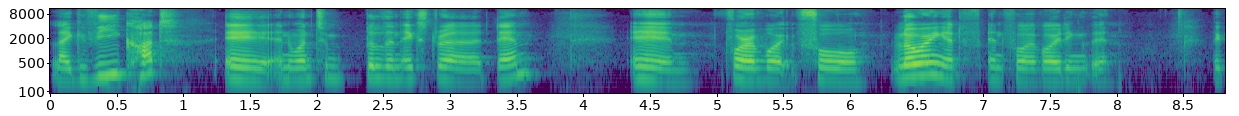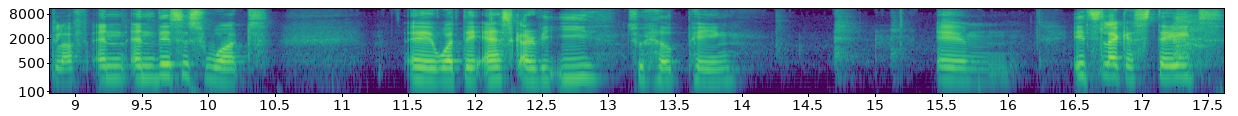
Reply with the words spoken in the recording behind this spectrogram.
like V cut and want to build an extra dam um, for avoid for lowering it and for avoiding the the GLOF. And and this is what uh, what they ask RWE to help paying. Um, it's like a state.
